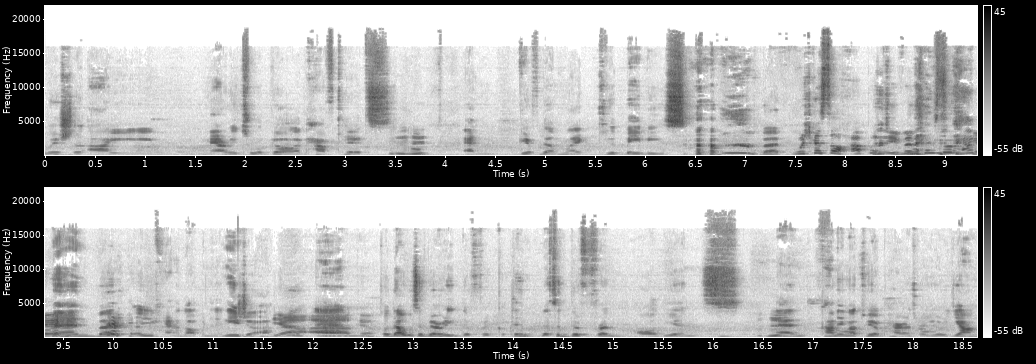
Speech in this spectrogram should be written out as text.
wish that I married to a girl and have kids. You know, Mhm. and give them like cute babies. but Which can still happen, this, even this can still happen, but uh, you can't adopt in Indonesia. Yeah. ah, And okay. so that was a very different. I think that's a different audience. Mhm. And coming out to your parents when you're young.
